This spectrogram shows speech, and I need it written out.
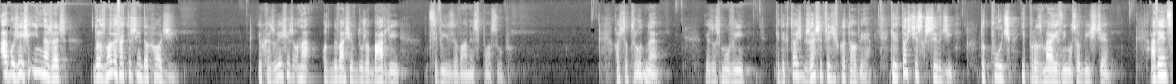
Albo dzieje się inna rzecz, do rozmowy faktycznie dochodzi. I okazuje się, że ona odbywa się w dużo bardziej cywilizowany sposób. Choć to trudne, Jezus mówi, kiedy ktoś grzeszy przeciwko Tobie, kiedy ktoś Cię skrzywdzi, to pójdź i porozmawiaj z nim osobiście. A więc,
